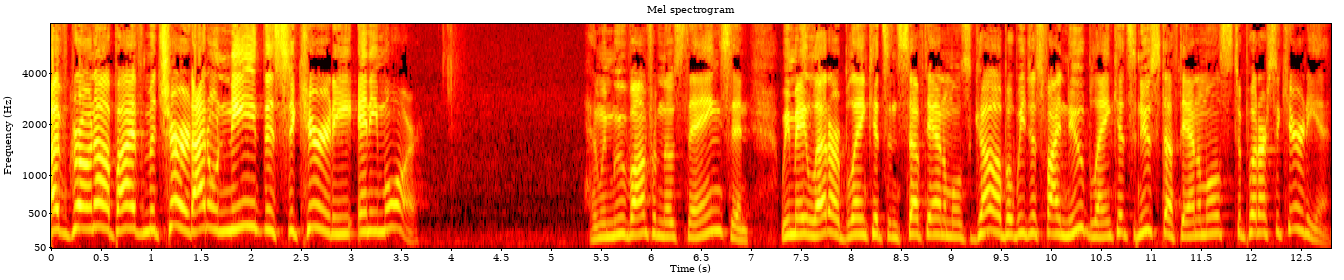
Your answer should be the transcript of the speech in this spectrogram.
I've grown up. I've matured. I don't need this security anymore. And we move on from those things, and we may let our blankets and stuffed animals go, but we just find new blankets, new stuffed animals to put our security in.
